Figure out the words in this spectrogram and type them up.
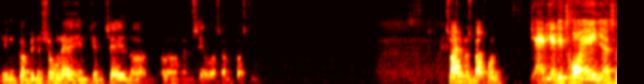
En kombination af at hente kapital og, og reducere vores omkostninger. Svarer det på spørgsmålet? Ja, ja, det tror jeg egentlig. Altså,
